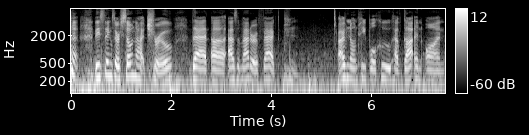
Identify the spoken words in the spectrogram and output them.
these things are so not true that, uh, as a matter of fact, I've known people who have gotten on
